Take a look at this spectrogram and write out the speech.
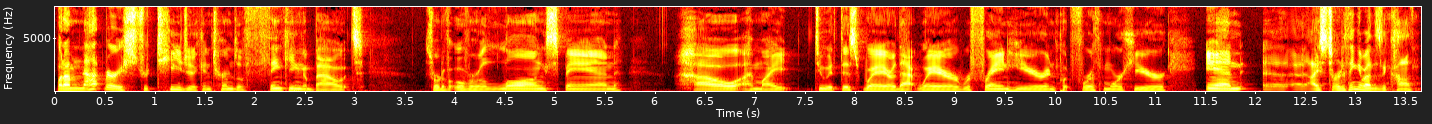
But I'm not very strategic in terms of thinking about sort of over a long span how I might do it this way or that way or refrain here and put forth more here. And uh, I started thinking about this in con-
